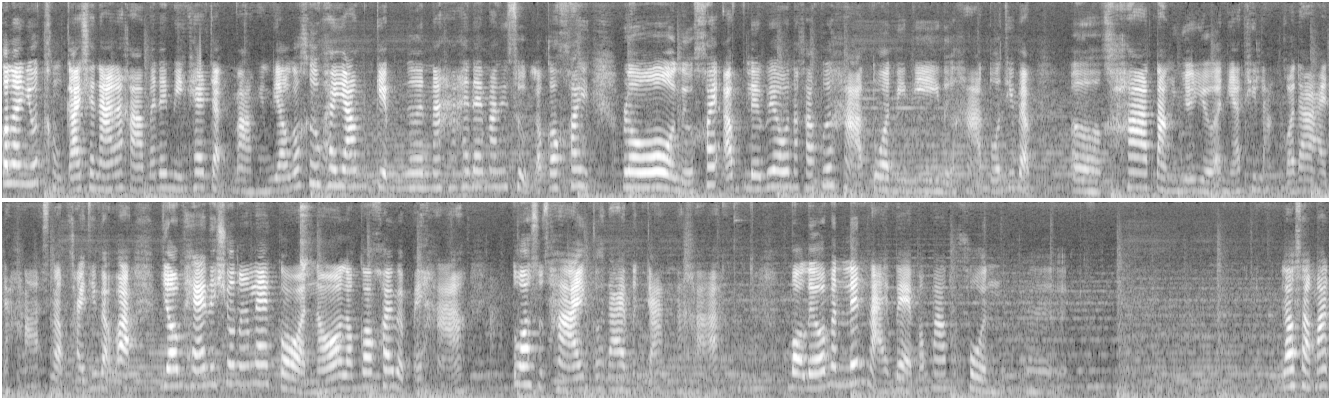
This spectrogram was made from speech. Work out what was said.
กลยุทธ์ของการชนะนะคะ ไม่ได้มีแค่จัดหมากอย่างเดียวก็คือพยายามเก็บเงินนะคะให้ได้มากที่สุด แล้วก็ค่อยโรหรือค่อยอัพเลเวลนะคะ เพื่อหาตัวดีๆ หรือหาตัวที่แบบเออค่าตังค์เยอะ ๆ อันเนี้ยทีหลังก็ได้นะคะสำหรับใครที่แบบว่ายอมแพ้ในช่วงแรกๆก่อนเนาะแล้วก็ค่อยแบบไปหาตัวสุดท้ายก็ได้เหมือนกันนะคะ บอกเลยว่ามันเล่นหลายแบบมากๆทุกคน เราสามารถ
